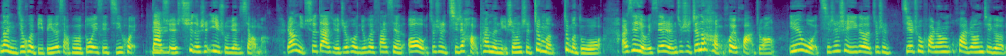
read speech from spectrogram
那你就会比别的小朋友多一些机会。大学去的是艺术院校嘛？然后你去了大学之后，你就会发现，哦，就是其实好看的女生是这么这么多，而且有一些人就是真的很会化妆。因为我其实是一个就是接触化妆化妆这个，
